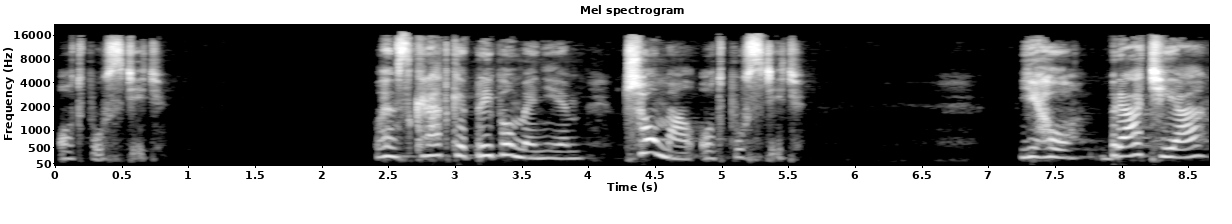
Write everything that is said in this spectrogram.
odpustiť. Len skrátke pripomeniem, čo mal odpustiť. Jeho bratia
